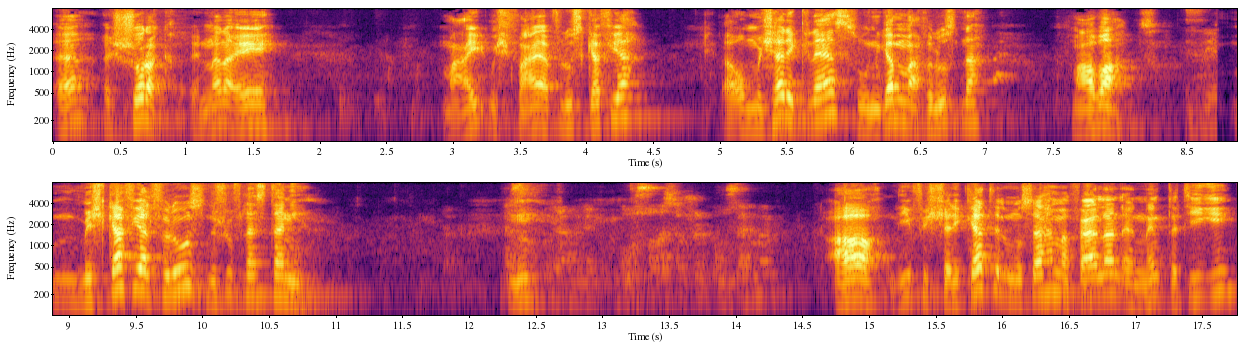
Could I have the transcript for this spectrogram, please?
آه الشركاء. إن أنا إيه معي مش معايا فلوس كافية أو مشارك ناس ونجمع فلوسنا مع بعض. مش كافية الفلوس نشوف ناس تانية. يعني آه دي في الشركات المساهمة فعلا إن أنت تيجي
